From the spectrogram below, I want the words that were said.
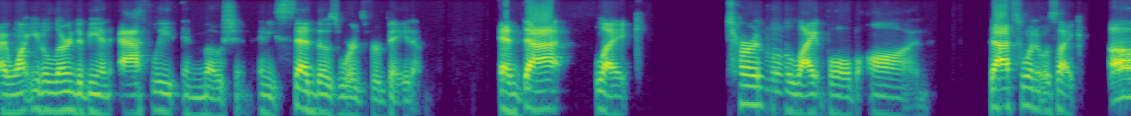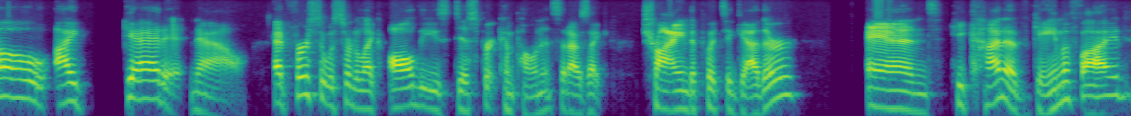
I want you to learn to be an athlete in motion. And he said those words verbatim. And that like turned the light bulb on. That's when it was like, oh, I get it now. At first, it was sort of like all these disparate components that I was like trying to put together. And he kind of gamified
